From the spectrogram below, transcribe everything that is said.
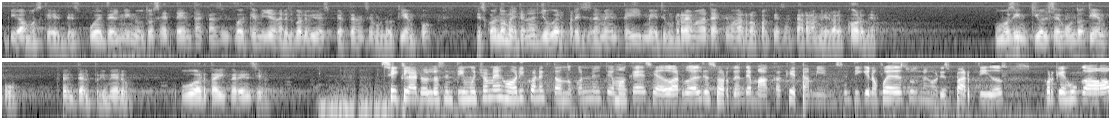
digamos que después del minuto 70 casi fue que Millonarios vuelve y despierta en el segundo tiempo. Es cuando meten a Juber precisamente y mete un remate a quemarropa que saca Ramiro al córner. ¿Cómo sintió el segundo tiempo frente al primero? ¿Hubo harta diferencia? Sí, claro, lo sentí mucho mejor y conectando con el tema que decía Eduardo del desorden de Maca, que también sentí que no fue de sus mejores partidos, porque jugaba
